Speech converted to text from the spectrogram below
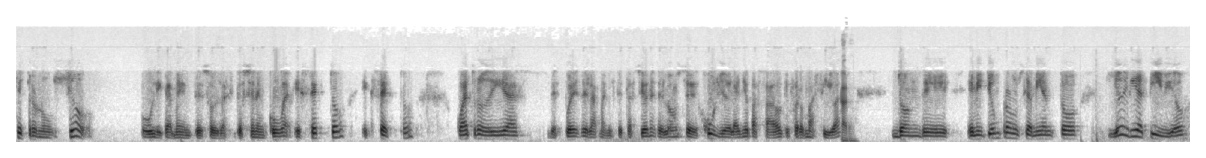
se pronunció públicamente sobre la situación en Cuba, excepto, excepto cuatro días después de las manifestaciones del 11 de julio del año pasado, que fueron masivas, donde emitió un pronunciamiento, yo diría tibio,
